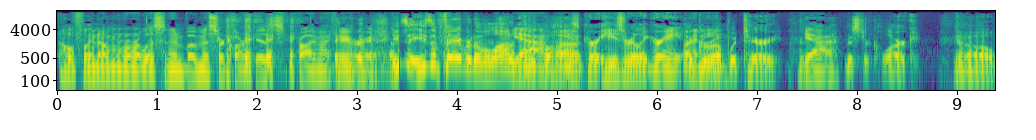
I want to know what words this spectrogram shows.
hopefully none of them are listening, but Mr. Clark is probably my favorite. he's a, he's a favorite of a lot of yeah, people, huh? He's great. He's really great. I, I grew mean, up with Terry. Yeah, Mr. Clark. Oh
